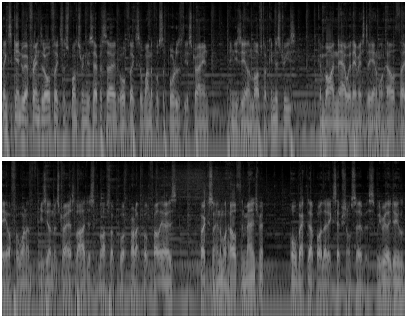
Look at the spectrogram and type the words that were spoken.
Thanks again to our friends at Allflex for sponsoring this episode. Allflex are wonderful supporters of the Australian and New Zealand livestock industries. Combined now with MSD Animal Health, they offer one of New Zealand and Australia's largest livestock product portfolios, focused on animal health and management, all backed up by that exceptional service. We really do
